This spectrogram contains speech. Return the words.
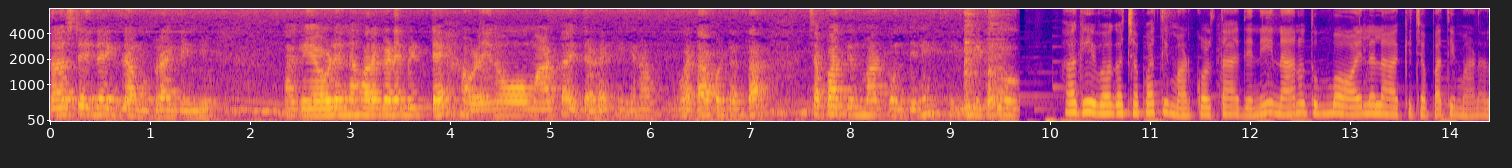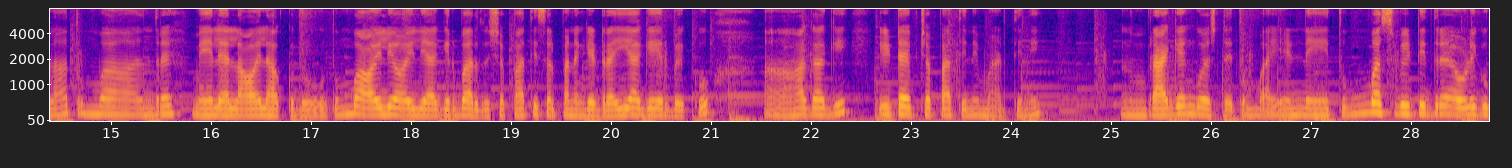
ಥರ್ಸ್ಡೇ ಇಂದ ಎಕ್ಸಾಮು ಪ್ರಾಗ್ಯಂಗೆ ಹಾಗೆ ಅವಳನ್ನ ಹೊರಗಡೆ ಬಿಟ್ಟೆ. ಅವಳೇನೋ ಮಾಡ್ತಾ ಇದ್ದಾಳೆ. ಈಗ ನಾವು ಪಟಾಪಟ್ ಅಂತ ಚಪಾತಿ ಮಾಡ್ಕೊಂತೀನಿ. ಇಟ್ಟು ಹಾಗೆ ಇವಾಗ ಚಪಾತಿ ಮಾಡ್ಕೊಳ್ತಾ ಇದ್ದೀನಿ. ನಾನು ತುಂಬ ಆಯಿಲೆಲ್ಲ ಹಾಕಿ ಚಪಾತಿ ಮಾಡಲ್ಲ. ತುಂಬ ಅಂದರೆ ಮೇಲೆ ಎಲ್ಲ ಆಯಿಲ್ ಹಾಕೋದು, ತುಂಬ ಆಯಿಲಿ ಆಯಿಲಿ ಆಗಿರಬಾರ್ದು. ಚಪಾತಿ ಸ್ವಲ್ಪ ನನಗೆ ಡ್ರೈ ಆಗೇ ಇರಬೇಕು. ಹಾಗಾಗಿ ಈ ಟೈಪ್ ಚಪಾತಿನೇ ಮಾಡ್ತೀನಿ. ನಮ್ಮ ರಾಗ್ಯಂಗೂ ಅಷ್ಟೇ, ತುಂಬ ಎಣ್ಣೆ, ತುಂಬ ಸ್ವೀಟ್ ಇದ್ದರೆ ಅವಳಿಗೂ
